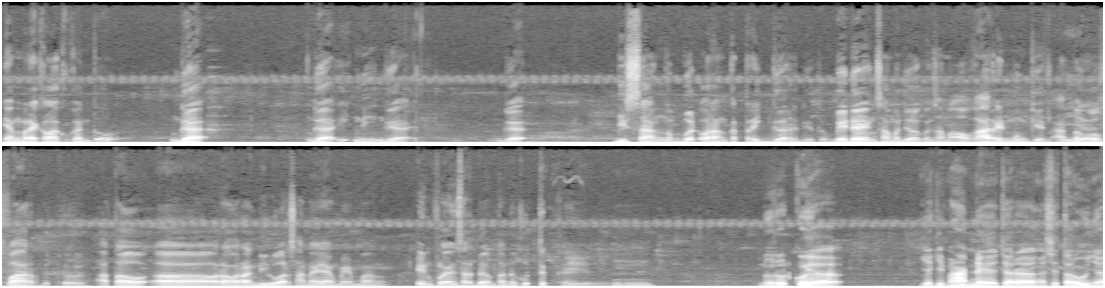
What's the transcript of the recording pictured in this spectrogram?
yang mereka lakukan tuh nggak nggak ini nggak nggak bisa ngebuat orang ke trigger gitu beda yang sama dilakukan sama Aukarin mungkin atau Iya sih, Gofar betul atau eh, orang-orang di luar sana yang memang influencer dalam tanda kutip kan Iya, iya. Menurutku ya ya gimana ya cara ngasih taunya?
